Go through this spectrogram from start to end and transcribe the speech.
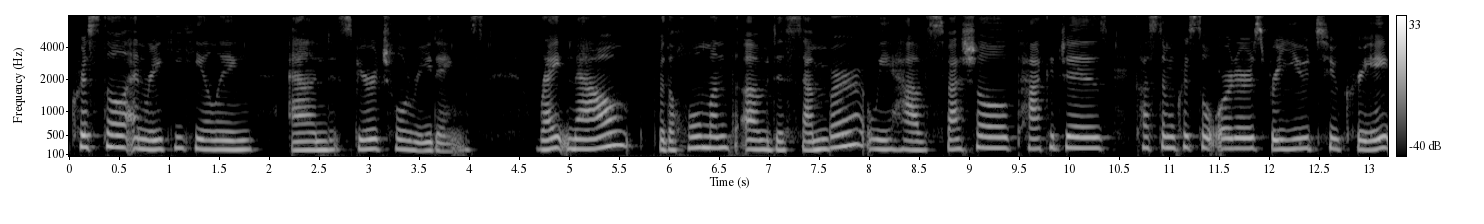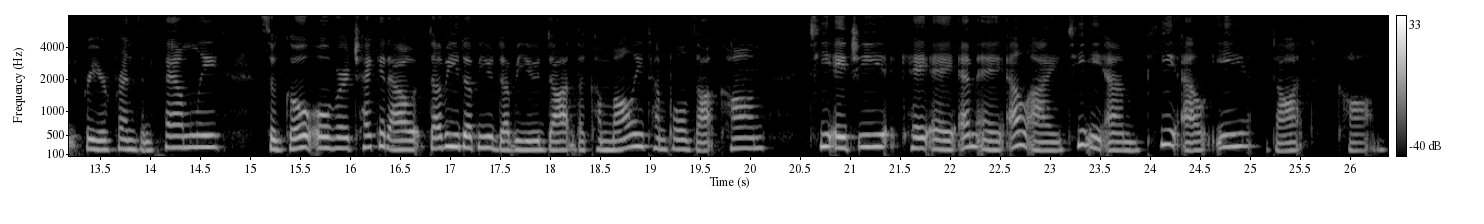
crystal and Reiki healing, and spiritual readings. Right now, for the whole month of December, we have special packages, custom crystal orders for you to create for your friends and family. So go over, check it out www.thekamalitemple.com T H E K A M A L I T E M P L E dot com.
